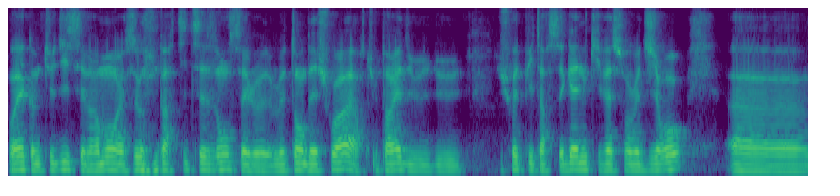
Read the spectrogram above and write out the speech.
Ouais, comme tu dis, c'est vraiment la seconde partie de saison, c'est le, temps des choix. Alors tu parlais du, choix de Peter Sagan qui va sur le Giro. Euh,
